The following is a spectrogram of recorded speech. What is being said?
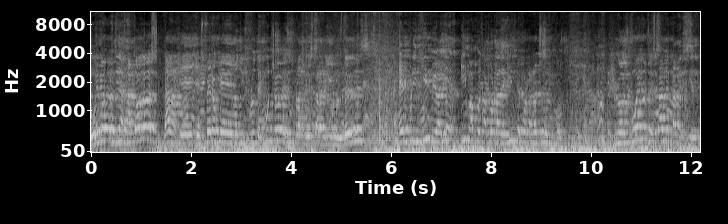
Muy buenos días a todos. Nada, que espero que lo disfruten mucho. Es un placer estar aquí con ustedes. En principio, ayer íbamos a por la de 15 por la noche y dijimos, los buenos están en la de 7.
